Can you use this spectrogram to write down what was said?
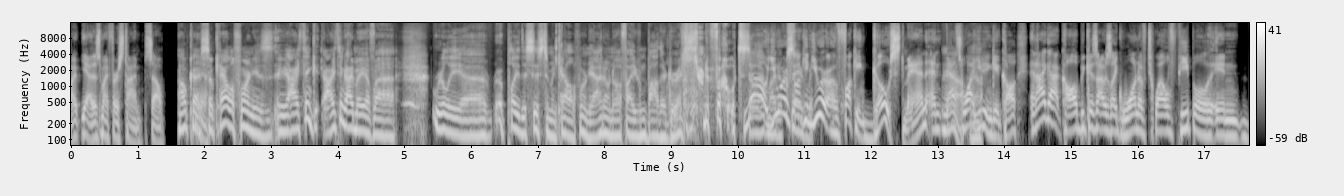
my yeah. This is my first time. So okay. Yeah. So California is. I think I think I may have uh, really uh, played the system in California. I don't know if I even bothered to register to vote. So no, you were fucking. You were a fucking ghost, man, and that's Yeah, why yeah. you didn't get called. And I got called because I was like one of twelve people in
